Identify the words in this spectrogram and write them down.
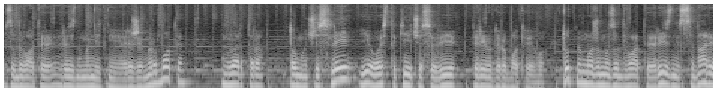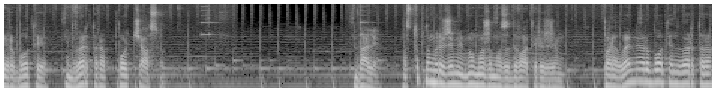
задавати різноманітні режими роботи інвертора, в тому числі і ось такі часові періоди роботи його. Тут ми можемо задавати різні сценарії роботи інвертора по часу. Далі, в наступному режимі ми можемо задавати режим паралельної роботи інвертора,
